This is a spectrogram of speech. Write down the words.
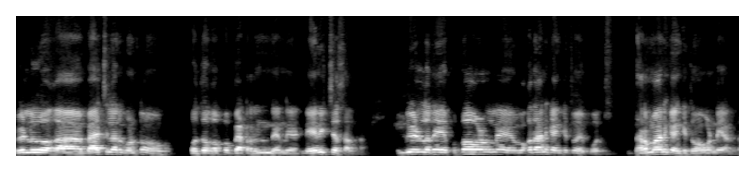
వీళ్ళు ఒక బ్యాచిలర్ కొంటాం కొద్ది గొప్ప బెటర్ అని నేను నేను ఇచ్చే సలహా. వీళ్ళని పుబ్బా వాళ్ళని ఒకదానికి అంకితం అయిపోవచ్చు. ధర్మానికి అంకితం అవ్వండి అంట.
